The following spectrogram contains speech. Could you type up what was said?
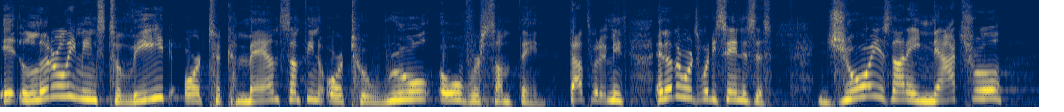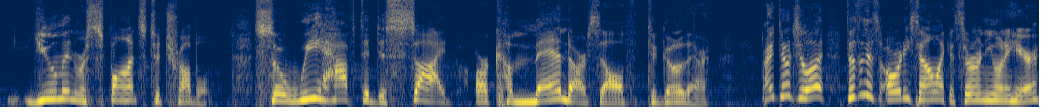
It literally means to lead or to command something or to rule over something. That's what it means. In other words, what he's saying is this joy is not a natural human response to trouble. So we have to decide or command ourselves to go there. Right? Don't you love it? Doesn't this already sound like a sermon you want to hear?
